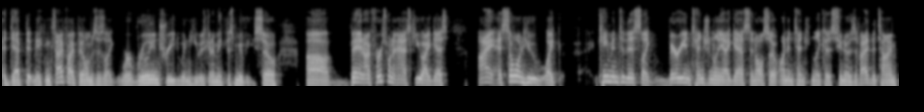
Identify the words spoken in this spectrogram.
adept at making sci-fi films is like, we're really intrigued when he was going to make this movie. So uh, Ben, I first want to ask you, I guess, I, as someone who like came into this like very intentionally, I guess, and also unintentionally, because who knows, if I had the time,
